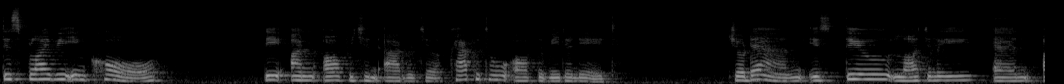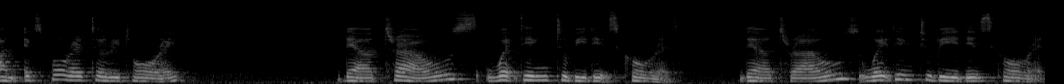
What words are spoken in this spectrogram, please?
Despite being called the unofficial adventure capital of the Middle East, Jordan is still largely an unexplored territory there are trails waiting to be discovered. There are trails waiting to be discovered.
